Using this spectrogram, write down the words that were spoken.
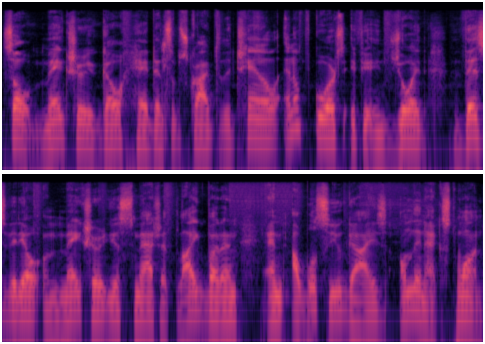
So make sure you go ahead and subscribe to the channel. And of course, if you enjoyed this video, make sure you smash that like button and I will see you guys on the next one.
